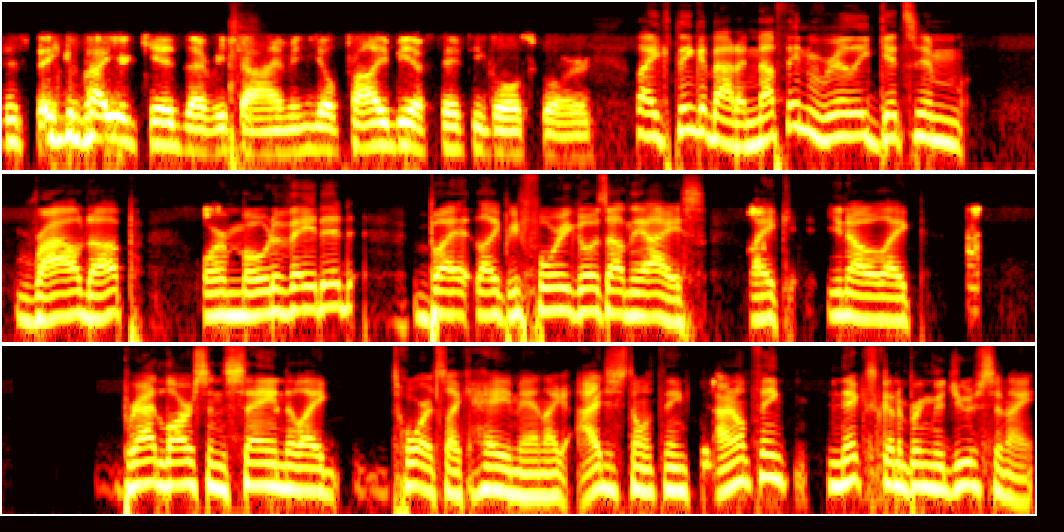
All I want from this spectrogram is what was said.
Just think about your kids every time and you'll probably be a 50 goal scorer. Like, think about it. Nothing really gets him riled up or motivated, but like before he goes out on the ice, like you know, like Brad Larsen saying to like Torts, like, "Hey, man, like I just don't think I don't think Nick's gonna bring the juice tonight.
